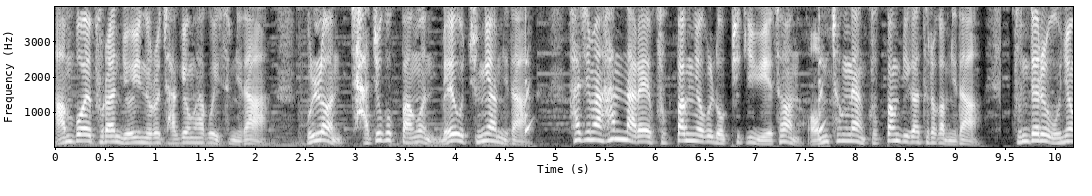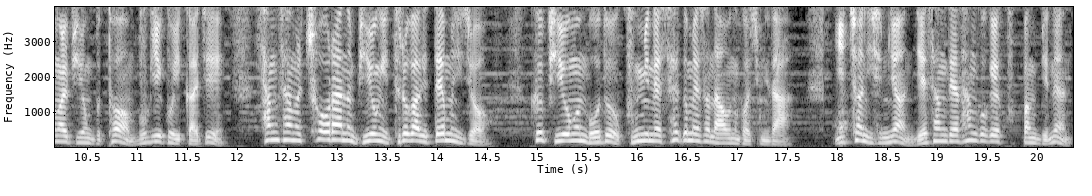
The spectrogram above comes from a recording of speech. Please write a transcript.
안보의 불안 요인으로 작용하고 있습니다. 물론 자주국방은 매우 중요합니다. 하지만 한 나라의 국방력을 높이기 위해선 엄청난 국방비가 들어갑니다. 군대를 운영할 비용부터 무기 구입까지 상상을 초월하는 비용이 들어가기 때문이죠. 그 비용은 모두 국민의 세금에서 나오는 것입니다. 2020년 예상된 한국의 국방비는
